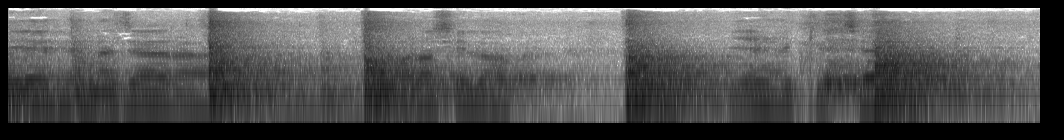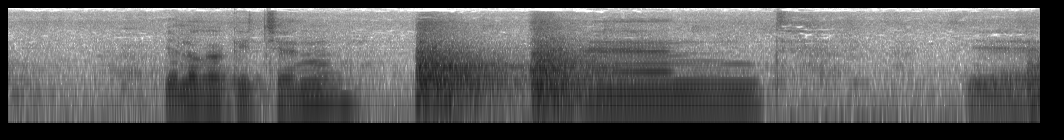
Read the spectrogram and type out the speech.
ये है नज़ारा, पड़ोसी लोग। ये है किचन ये लोग का किचन एंड ये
